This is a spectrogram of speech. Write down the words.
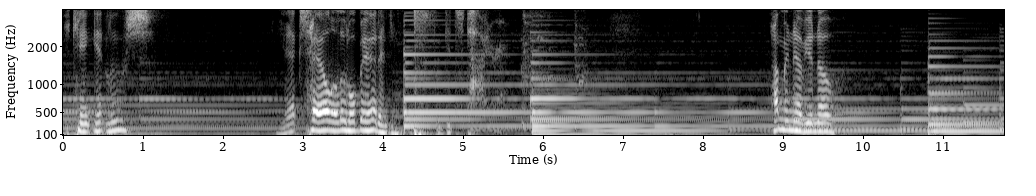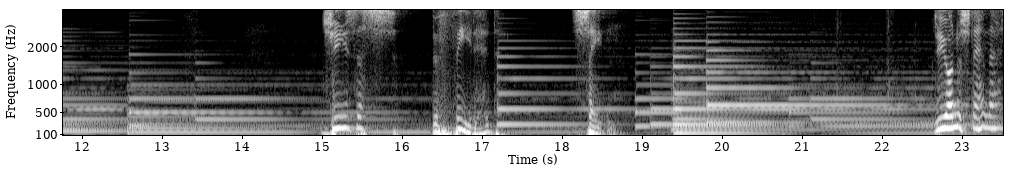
You can't get loose. You exhale a little bit and it gets tighter. How many of you know? Jesus defeated Satan. Do you understand that?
